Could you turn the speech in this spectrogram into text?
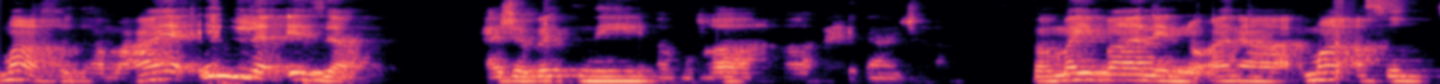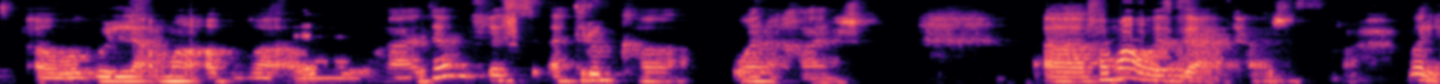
ما أخذها معايا إلا إذا عجبتني أبغاها أحتاجها. فما يبان إنه أنا ما أصد أو أقول لا ما أبغى أو هذا بس أتركها وأنا خارجة. آه فما وزعت حاجة الصراحة ولا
